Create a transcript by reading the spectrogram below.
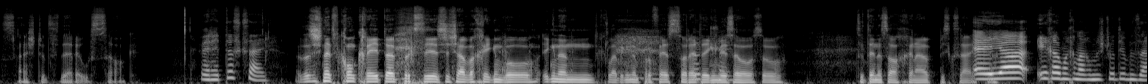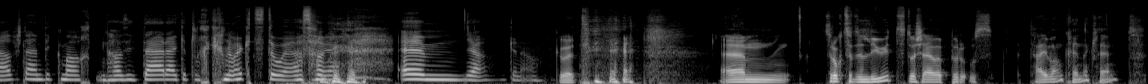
Was sagst du zu dieser Aussage? Wer hat das gesagt? Das ist nicht konkret jemand, gewesen, es ist einfach irgendwo, irgendein, ich glaube, irgendein Professor okay. hat irgendwie so, so zu diesen Sachen auch etwas gesagt? Äh, ja, ich habe mich nach dem Studium selbstständig gemacht und habe seitdem eigentlich genug zu tun. Also, ja. ähm, ja, genau. Gut. ähm, zurück zu den Leuten. Du hast auch jemanden aus Taiwan kennengelernt.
